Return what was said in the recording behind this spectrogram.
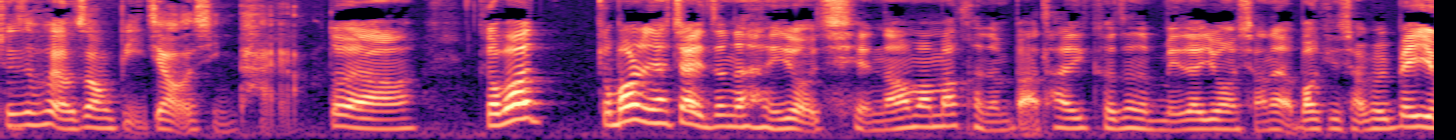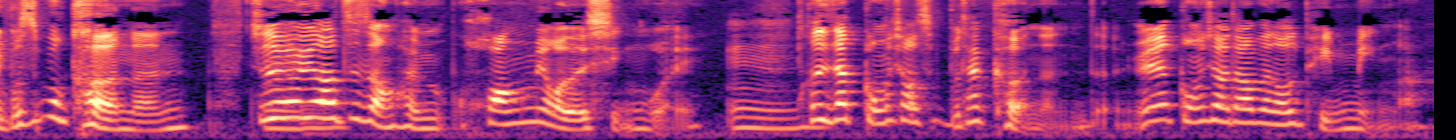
就是会有这种比较的心态啊。对啊，搞不好搞不好人家家里真的很有钱，然后妈妈可能把他一颗真的没在用的香奈儿包给小朋友背，也不是不可能，就是会遇到这种很荒谬的行为。嗯，可是在功效是不太可能的，因为功效大部分都是平民嘛，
